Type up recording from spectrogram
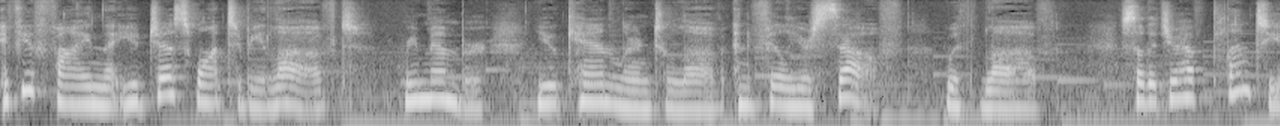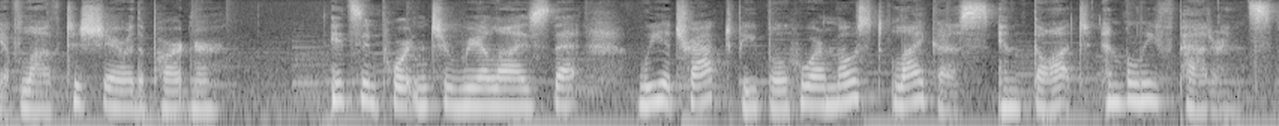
if you find that you just want to be loved, remember you can learn to love and fill yourself with love so that you have plenty of love to share with a partner. It's important to realize that we attract people who are most like us in thought and belief patterns.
